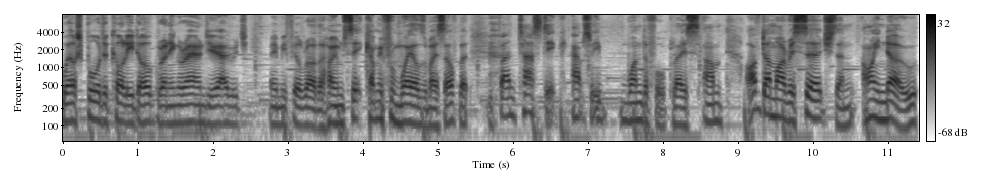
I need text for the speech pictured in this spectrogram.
Welsh border collie dog running around you, which made me feel rather homesick coming from Wales myself. But fantastic, absolutely wonderful place. Um, I've done my research. Then I know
